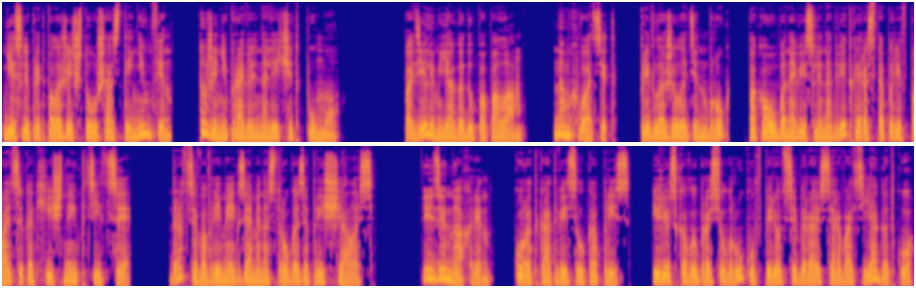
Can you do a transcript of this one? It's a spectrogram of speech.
если предположить, что ушастый нимфин тоже неправильно лечит пуму. «Поделим ягоду пополам. Нам хватит», — предложил один Брок, пока оба нависли над веткой, растопырив пальцы, как хищные птицы. Драться во время экзамена строго запрещалось. «Иди нахрен», — коротко ответил каприз и резко выбросил руку вперед, собираясь сорвать ягодку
